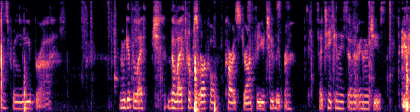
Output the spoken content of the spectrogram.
This is for Libra. Let me get the life the life purpose oracle cards drawn for you too, Libra. So I take in these other energies. well,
